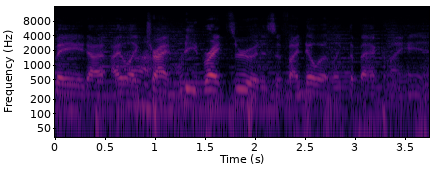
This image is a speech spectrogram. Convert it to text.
made, I, I like Ah. try and read right through it as if I know it like the back of my hand.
